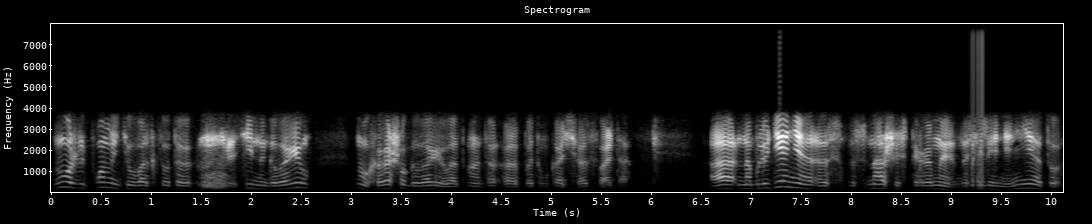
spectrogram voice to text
Ну, может, помните, у вас кто-то сильно говорил, ну, хорошо говорил об, этом качестве асфальта. А наблюдения с, с нашей стороны населения нету.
